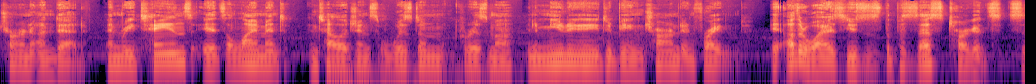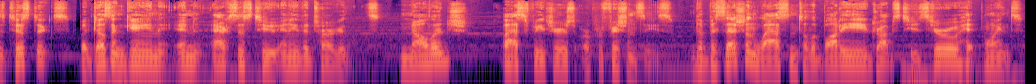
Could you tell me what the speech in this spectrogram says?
turn undead, and retains its alignment, intelligence, wisdom, charisma, and immunity to being charmed and frightened. It otherwise uses the possessed target's statistics, but doesn't gain any access to any of the target's knowledge, class features, or proficiencies. The possession lasts until the body drops to zero hit points.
